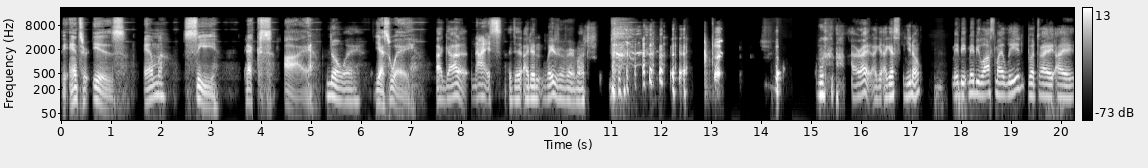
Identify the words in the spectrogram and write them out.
The answer is M C X I. No way. Yes way. I got it. Nice. I did I didn't wager very much. All right. I, I guess, you know, maybe maybe lost my lead, but I I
